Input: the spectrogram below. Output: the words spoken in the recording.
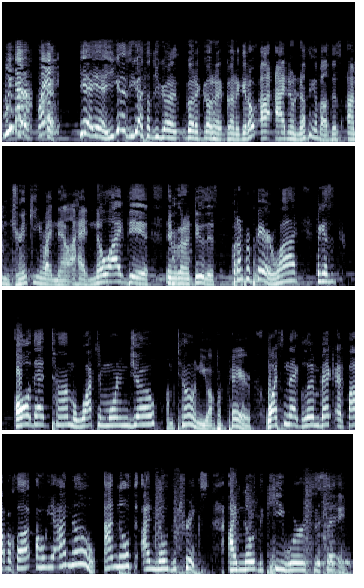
we had a plan. Yeah, yeah. You guys, you guys thought you were gonna gonna gonna get over. I, I know nothing about this. I'm drinking right now. I had no idea they were gonna do this, but I'm prepared. Why? Because all that time of watching Morning Joe, I'm telling you, I'm prepared. Watching that Glenn Beck at five o'clock. Oh yeah, I know. I know. th- I know the tricks. I know the key words to say.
